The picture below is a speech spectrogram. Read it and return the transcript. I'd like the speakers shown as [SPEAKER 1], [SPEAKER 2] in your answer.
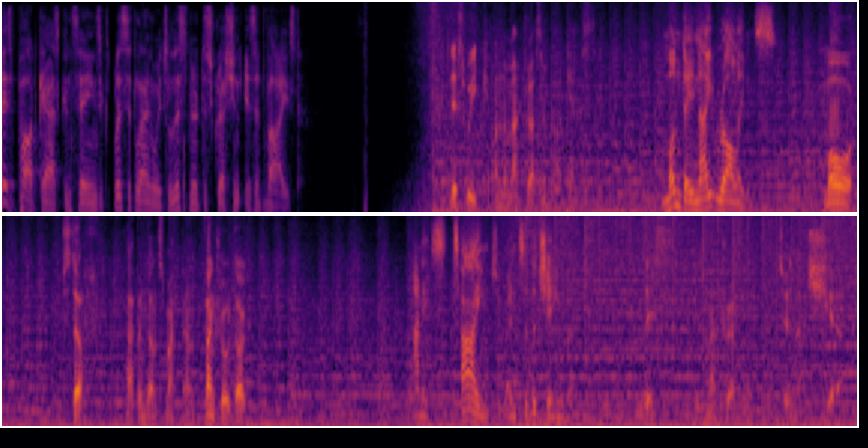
[SPEAKER 1] This podcast contains explicit language. Listener discretion is advised.
[SPEAKER 2] This week on the Max Wrestling Podcast,
[SPEAKER 3] Monday Night Rollins.
[SPEAKER 2] more stuff happened on SmackDown. Thanks, Road Dog.
[SPEAKER 3] And it's time to enter the chamber.
[SPEAKER 2] This is Max Wrestling. Turn that shit up.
